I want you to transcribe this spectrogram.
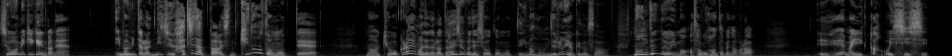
賞味期限がね、今見たら28だった。昨日と思って、まあ今日くらいまでなら大丈夫でしょうと思って今飲んでるんやけどさ。飲んでんのよ今、朝ごはん食べながら。ええまあいいか。美味しいし。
